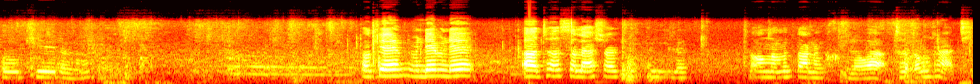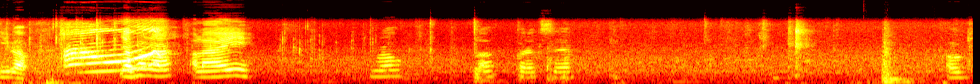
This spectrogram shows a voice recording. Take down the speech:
โอเคดังนะโอเคมันได้มันได้เออเธอ slash rtp เล ยลองนะมันตอนกลางคืนแล้วอะเธอต้องหาที่แบบ เอาอย่าเพิ่งนะ อะไร bro แล้วกด accept โอเค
